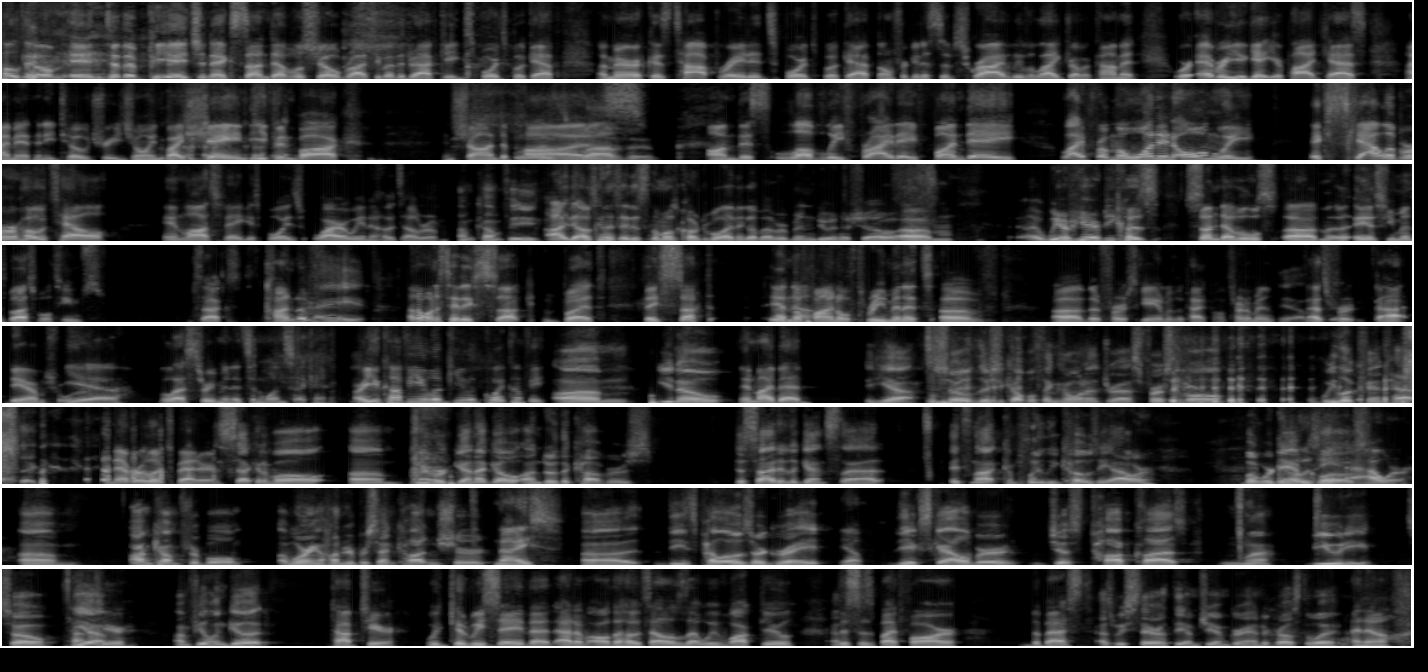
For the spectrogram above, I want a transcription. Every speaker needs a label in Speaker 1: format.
Speaker 1: Welcome into the PHNX Sun Devil Show brought to you by the DraftKings Sportsbook app, America's top rated sportsbook app. Don't forget to subscribe, leave a like, drop a comment wherever you get your podcasts. I'm Anthony Totri, joined by Shane Diefenbach and Sean DePaz on this lovely Friday fun day, live from the one and only Excalibur Hotel in Las Vegas. Boys, why are we in a hotel room?
Speaker 2: I'm comfy.
Speaker 3: I, I was gonna say this is the most comfortable I think I've ever been doing a show. Um, we're here because Sun Devils, uh, ASU men's basketball teams, sucks. Kind of.
Speaker 2: Hey,
Speaker 3: I don't want to say they suck, but they sucked in the final three minutes of uh, the first game of the Pac-12 tournament.
Speaker 2: Yeah,
Speaker 3: that's
Speaker 2: legit.
Speaker 3: for goddamn sure.
Speaker 1: Yeah, the last three minutes and one second. Are you comfy? You look, you look quite comfy
Speaker 2: um, you know,
Speaker 1: in my bed.
Speaker 2: yeah. So there's a couple things I want to address. First of all, we look fantastic.
Speaker 1: Never looked better.
Speaker 2: Second of all, um, we were gonna go under the covers, decided against that. It's not completely cozy hour, but we're damn
Speaker 1: Cozy
Speaker 2: close.
Speaker 1: hour.
Speaker 2: Um, I'm comfortable. I'm wearing a hundred percent cotton shirt.
Speaker 1: Nice.
Speaker 2: Uh, these pillows are great.
Speaker 1: Yep.
Speaker 2: The Excalibur, just top class, mwah, beauty. So
Speaker 1: Top
Speaker 2: yeah,
Speaker 1: tier.
Speaker 2: I'm feeling good.
Speaker 1: Top tier. Would, could we say that out of all the hotels that we've walked through,
Speaker 2: As-
Speaker 1: this is by far the best?
Speaker 2: As we stare at the MGM Grand across the way.
Speaker 1: I know.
